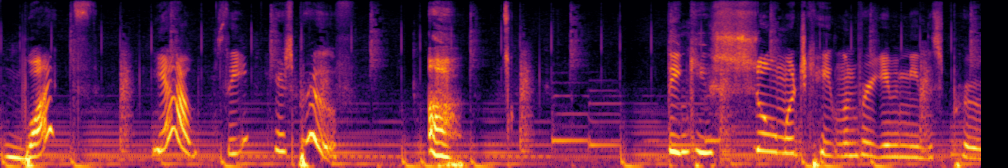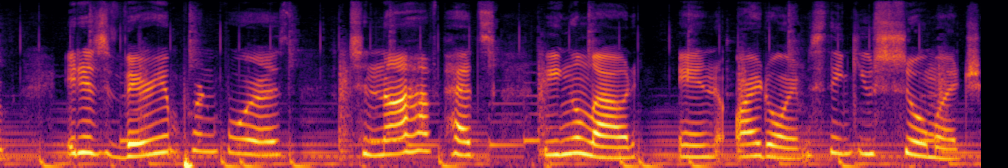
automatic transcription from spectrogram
What? Yeah, see? Here's proof. Oh, thank you so much, Caitlin, for giving me this proof. It is very important for us to not have pets being allowed in our dorms. Thank you so much.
